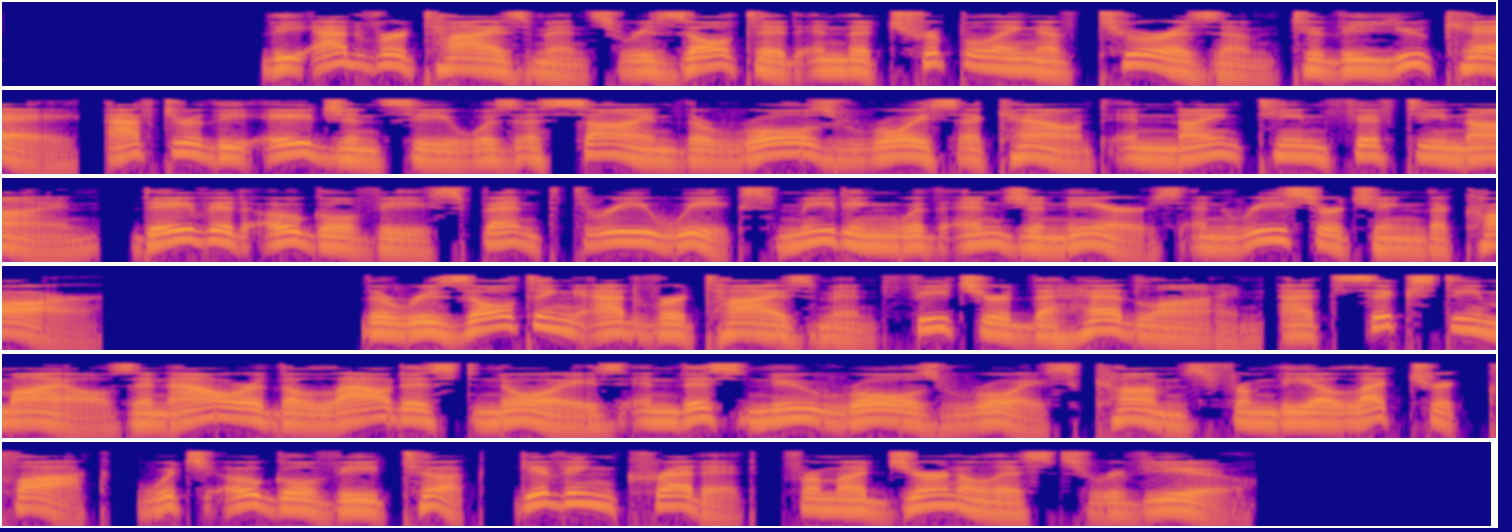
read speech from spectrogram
The advertisements resulted in the tripling of tourism to the UK. After the agency was assigned the Rolls Royce account in 1959, David Ogilvy spent three weeks meeting with engineers and researching the car. The resulting advertisement featured the headline At 60 miles an hour the loudest noise in this new Rolls-Royce comes from the electric clock, which Ogilvy took, giving credit, from a journalist's review.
